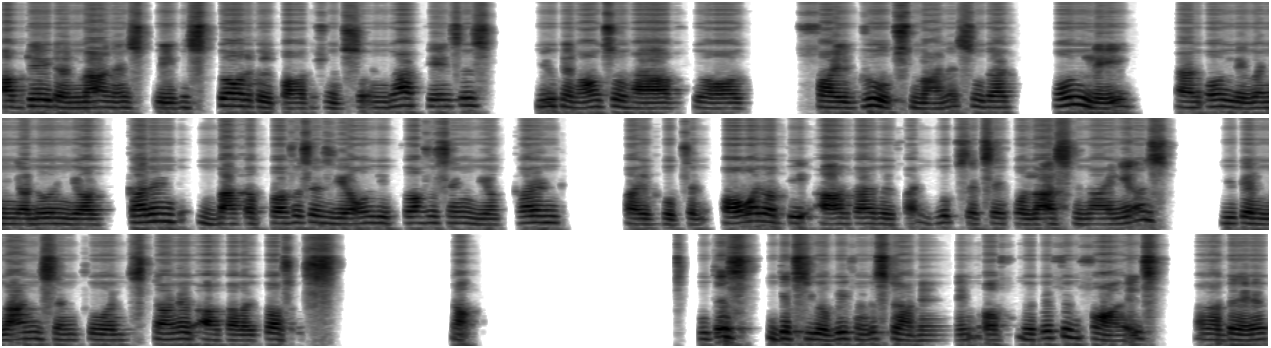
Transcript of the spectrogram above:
update and manage the historical partitions. So in that cases, you can also have your file groups managed so that only and only when you're doing your current backup processes, you're only processing your current file groups and all of the archival file groups, let's say for last nine years, you can manage them through a standard archival process. Now, this gives you a brief understanding of the different files are there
